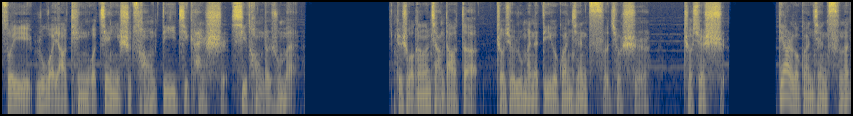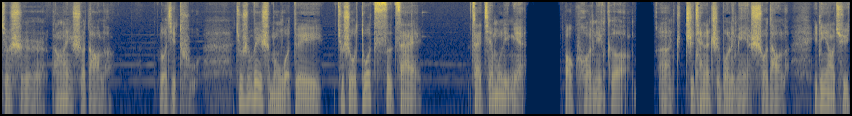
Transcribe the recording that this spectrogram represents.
所以，如果要听，我建议是从第一季开始系统的入门。这是我刚刚讲到的哲学入门的第一个关键词，就是哲学史。第二个关键词呢，就是刚刚也说到了逻辑图。就是为什么我对，就是我多次在在节目里面，包括那个呃之前的直播里面也说到了，一定要去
